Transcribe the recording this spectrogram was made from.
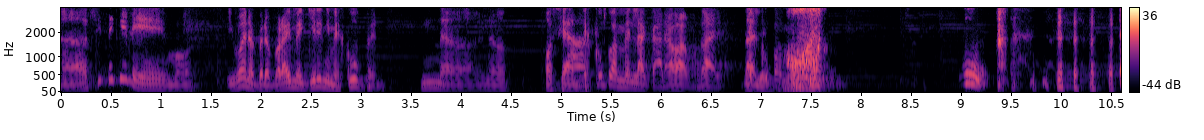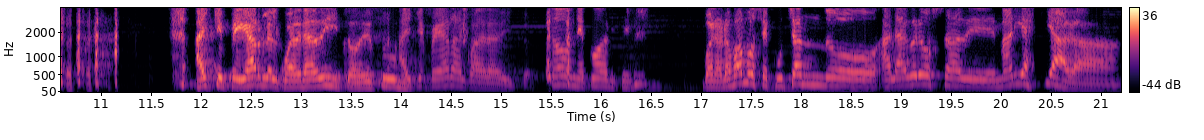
Ah, si te queremos. Y bueno, pero por ahí me quieren y me escupen. No, no. O sea, Escúpanme en la cara, vamos, dale. Dale. Escúpanme. uh. hay que pegarle al cuadradito de Zoom. Hay que pegarle al cuadradito. Todo un deporte. Bueno, nos vamos escuchando a la grosa de María Esquiaga.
